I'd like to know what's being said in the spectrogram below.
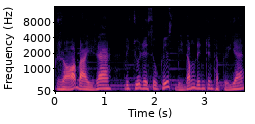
rõ bày ra Đức Chúa Giêsu Christ bị đóng đinh trên thập tự giá?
